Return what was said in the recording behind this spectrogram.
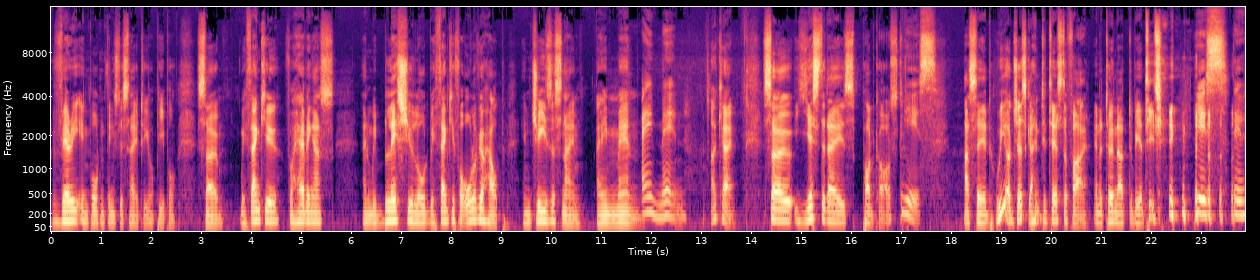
very important things to say to your people. So we thank you for having us and we bless you, Lord. We thank you for all of your help. In Jesus' name, amen. Amen. Okay. So yesterday's podcast, Yes. I said, we are just going to testify. And it turned out to be a teaching. Yes. there,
